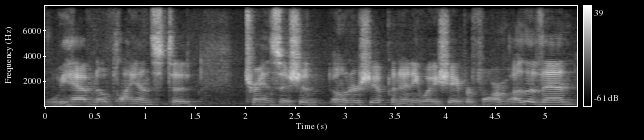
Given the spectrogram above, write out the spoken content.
We have no plans to transition ownership in any way, shape, or form, other than,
